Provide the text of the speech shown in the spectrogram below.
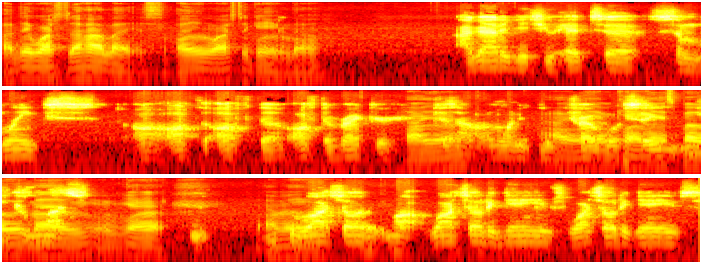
I did watch the highlights. I didn't watch the game though. I gotta get you hip to some links uh, off the off the off the record Oh, yeah? because I don't want to Oh, get in trouble. can't so you can watch, You. I mean, watch all the, watch all the games. Watch all the games.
